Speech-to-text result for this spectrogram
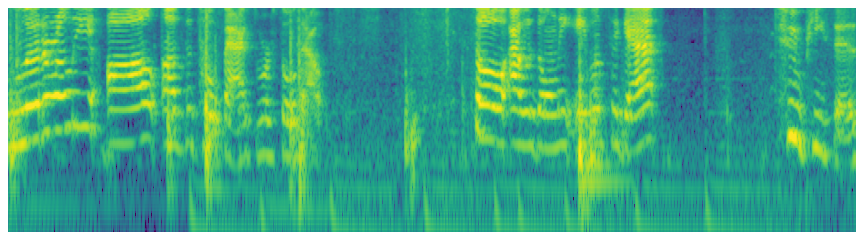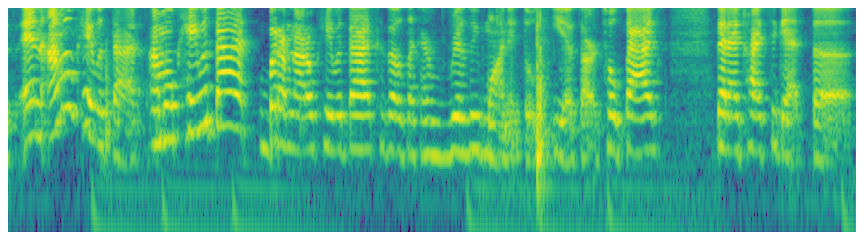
Literally all of the tote bags were sold out so i was only able to get two pieces and i'm okay with that i'm okay with that but i'm not okay with that because i was like i really wanted those esr tote bags that i tried to get the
